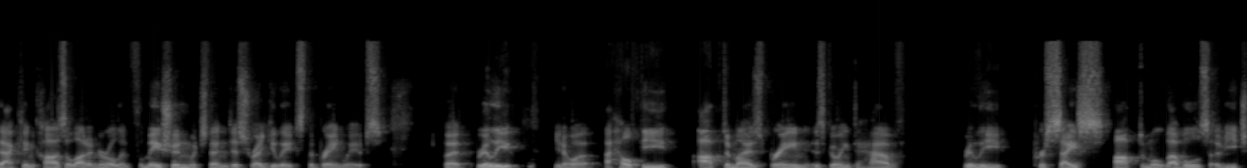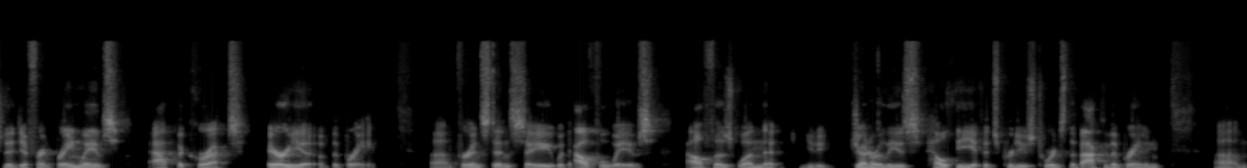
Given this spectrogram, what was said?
that can cause a lot of neural inflammation, which then dysregulates the brain waves. But really, you know, a, a healthy, optimized brain is going to have really precise optimal levels of each of the different brain waves at the correct area of the brain. Um, for instance, say with alpha waves, alpha is one that you generally is healthy if it's produced towards the back of the brain. Um,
